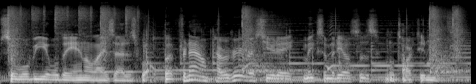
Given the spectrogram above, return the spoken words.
so we'll be able to analyze that as well. But for now, have a great rest of your day. Make somebody else's. We'll talk to you tomorrow.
